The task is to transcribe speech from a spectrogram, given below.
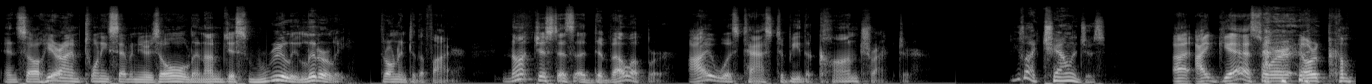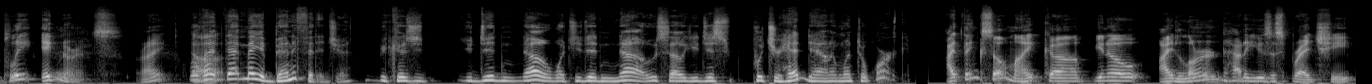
And so here I'm 27 years old and I'm just really literally thrown into the fire. Not just as a developer, I was tasked to be the contractor. You like challenges. I, I guess, or, or complete ignorance, right? Well, uh, that, that may have benefited you because you, you didn't know what you didn't know. So you just put your head down and went to work. I think so, Mike. Uh, you know, I learned how to use a spreadsheet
